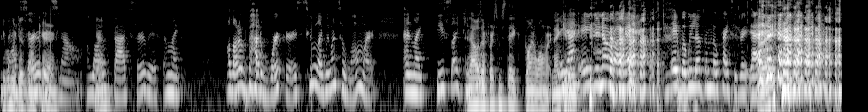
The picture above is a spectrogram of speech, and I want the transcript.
People who bad just don't care. now. A lot Yeah. of bad service and like a lot of bad workers too. Like we went to Walmart and like these like people. And that was our first mistake going to Walmart. Not yeah, hey, you're not wrong. eh? hey, but we love them low prices, right? Yeah. Right?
